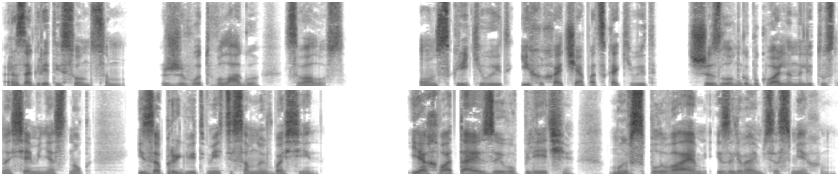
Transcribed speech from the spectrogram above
разогретый солнцем живот влагу с волос. Он вскрикивает и, хохоча, подскакивает с шезлонга, буквально на лету снося меня с ног и запрыгивает вместе со мной в бассейн. Я хватаюсь за его плечи, мы всплываем и заливаемся смехом.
